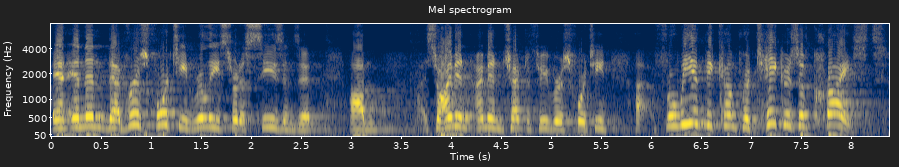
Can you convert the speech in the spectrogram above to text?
and, and then that verse 14 really sort of seasons it. Um, so I'm in, I'm in chapter 3, verse 14. Uh, For we have become partakers of Christ.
